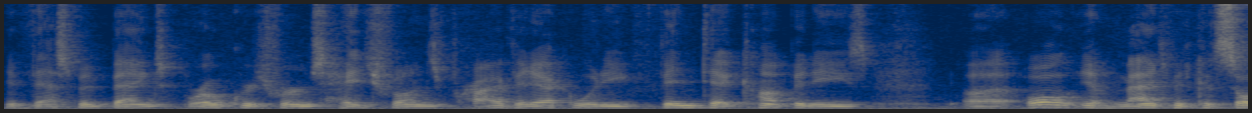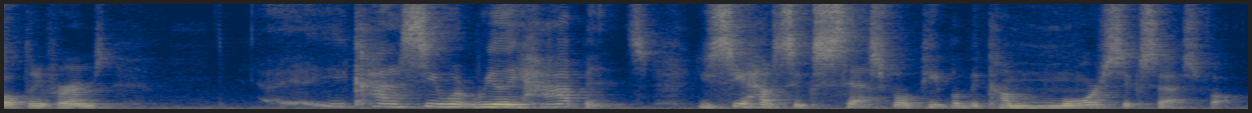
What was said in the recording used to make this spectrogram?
investment banks, brokerage firms, hedge funds, private equity, fintech companies, uh, all you know, management consulting firms, you kind of see what really happens. You see how successful people become more successful.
